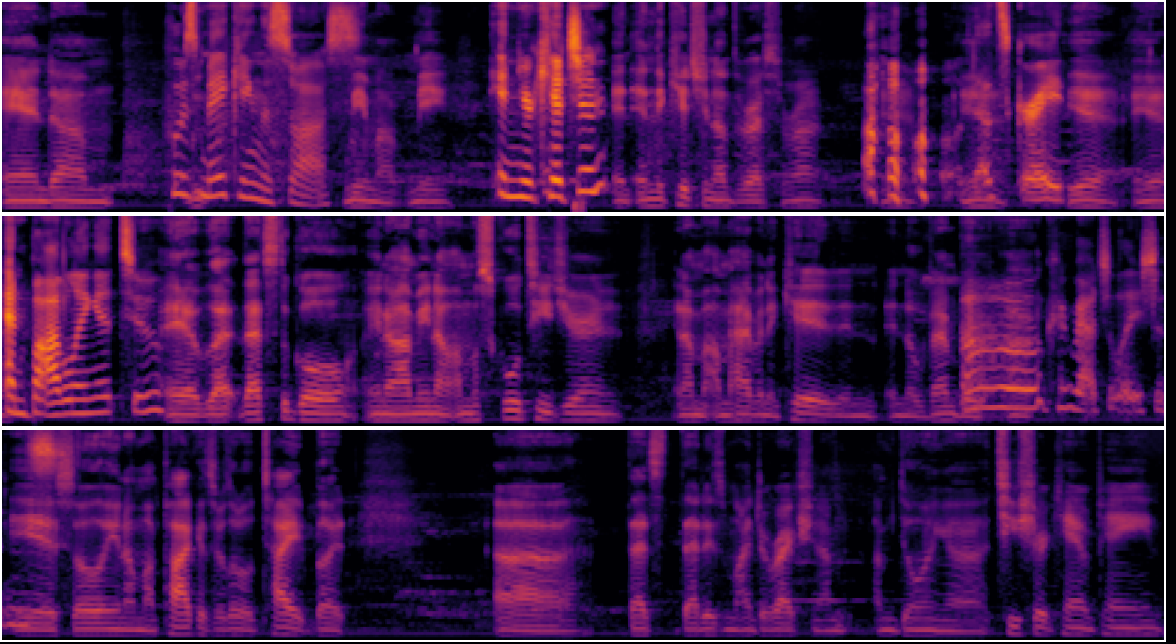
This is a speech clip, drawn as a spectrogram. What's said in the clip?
and um, Who's We- making the sauce? me and my me In your kitchen? in, in the kitchen of the restaurant. Oh, that's great. Yeah, yeah. And bottling it too? Yeah, that, that's the goal. You know, I mean, I'm a school teacher and, and I'm, I'm having a kid in, in November. Oh, Uh, congratulations. yeah, so you know, my pockets are a little tight, but uh, that's that is my direction. I'm I'm doing a t-shirt campaign,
